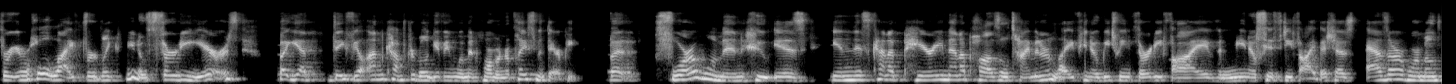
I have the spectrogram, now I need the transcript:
for your whole life for like, you know, 30 years, but yet they feel uncomfortable giving women hormone replacement therapy. But for a woman who is in this kind of perimenopausal time in her life, you know, between 35 and, you know, 55 ish, as, as our hormones,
